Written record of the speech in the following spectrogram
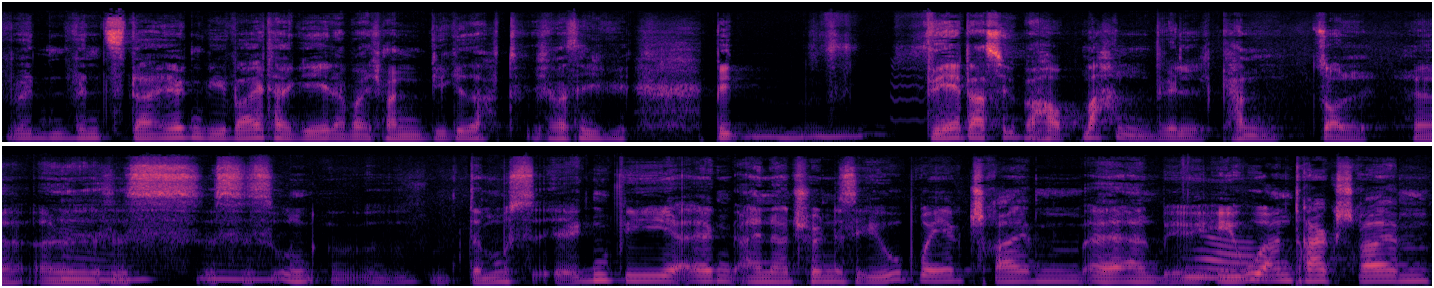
wenn es da irgendwie weitergeht. Aber ich meine, wie gesagt, ich weiß nicht, wie, wer das überhaupt machen will, kann, soll. Ja? Also mhm. das ist, es ist un, da muss irgendwie irgendeiner ein schönes EU-Projekt schreiben, äh, einen ja. EU-Antrag schreiben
